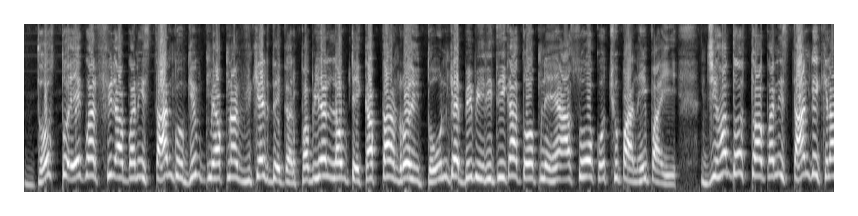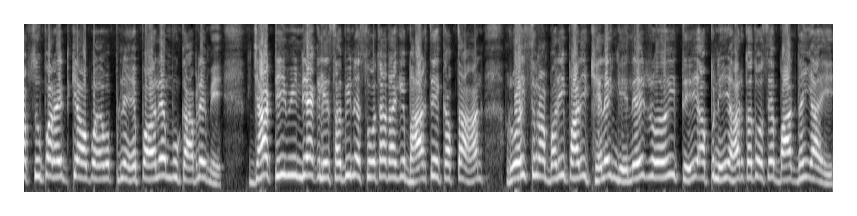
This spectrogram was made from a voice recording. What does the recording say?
दोस्तों, एक बार फिर अफ़गानिस्तान को गिफ्ट में अपना विकेट देकर पवेलियन लौटे कप्तान रोहित तो उनके बीबी रितिका तो अपने आंसुओं को छुपा नहीं पाई। जी हाँ दोस्तों, अफ़गानिस्तान के खिलाफ सुपर एट के अपने पहले मुकाबले में, जहाँ टीम इंडिया के लिए सभी ने सोचा था कि भारतीय कप्तान रोहित शर्मा बड़ी पारी खेलेंगे, लेकिन रोहित अपनी हरकतों से बात नहीं आए।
